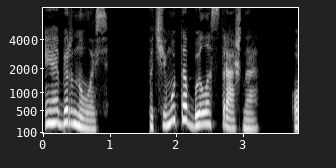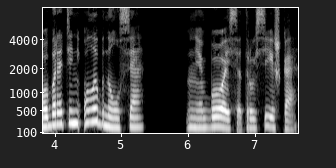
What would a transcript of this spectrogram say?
и обернулась. Почему-то было страшно. Оборотень улыбнулся. «Не бойся, трусишка».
